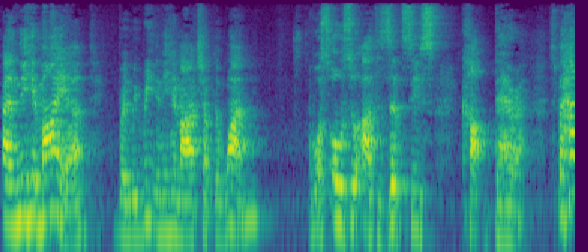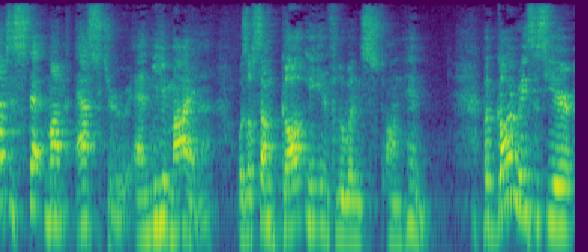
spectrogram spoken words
And Nehemiah when we read in Nehemiah chapter 1, was also Artaxerxes' cupbearer. So perhaps his stepmom Esther and Nehemiah was of some godly influence on him. But God raises here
